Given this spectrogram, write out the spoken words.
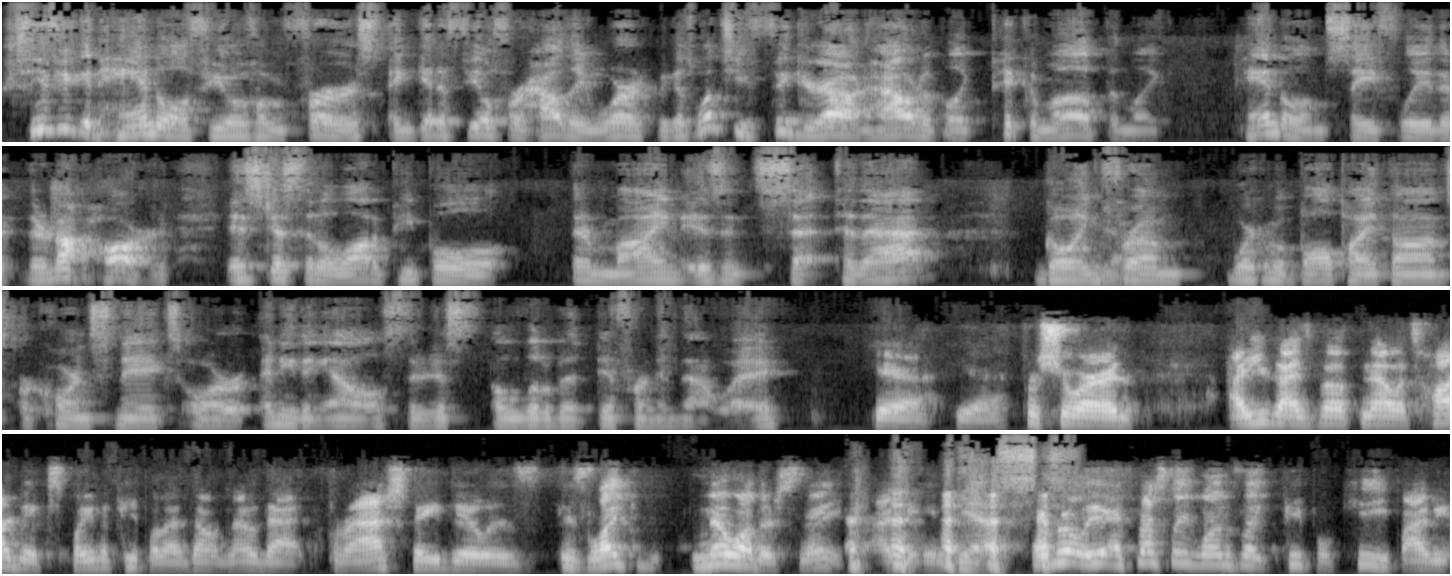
see if you can handle a few of them first and get a feel for how they work. Because once you figure out how to like pick them up and like handle them safely, they're they're not hard. It's just that a lot of people their mind isn't set to that going yeah. from working with ball pythons or corn snakes or anything else. They're just a little bit different in that way. Yeah, yeah, for sure. And uh, you guys both know it's hard to explain to people that don't know that thrash they do is is like no other snake. I mean, yes, it really, especially ones like people keep. I mean,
